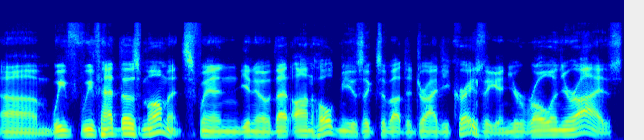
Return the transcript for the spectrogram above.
um, we've we've had those moments when you know that on hold music's about to drive you crazy, and you're rolling your eyes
